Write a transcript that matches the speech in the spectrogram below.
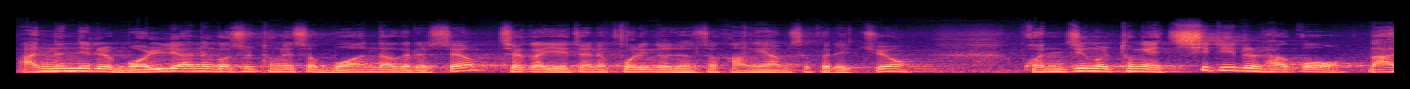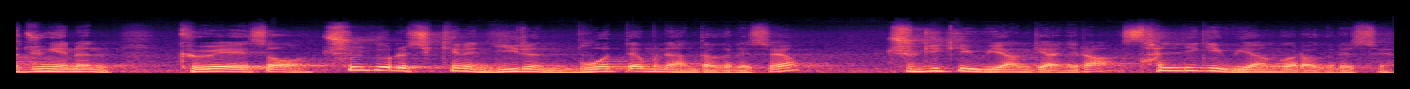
않는 일을 멀리 하는 것을 통해서 뭐 한다 그랬어요? 제가 예전에 고린도전서 강의하면서 그랬죠. 권징을 통해 치리를 하고 나중에는 교회에서 출교를 시키는 일은 무엇 때문에 한다 그랬어요? 죽이기 위한 게 아니라 살리기 위한 거라 그랬어요.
